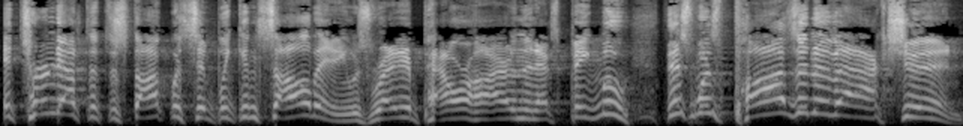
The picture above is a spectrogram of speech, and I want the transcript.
It turned out that the stock was simply consolidating. It was ready to power higher in the next big move. This was positive action.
